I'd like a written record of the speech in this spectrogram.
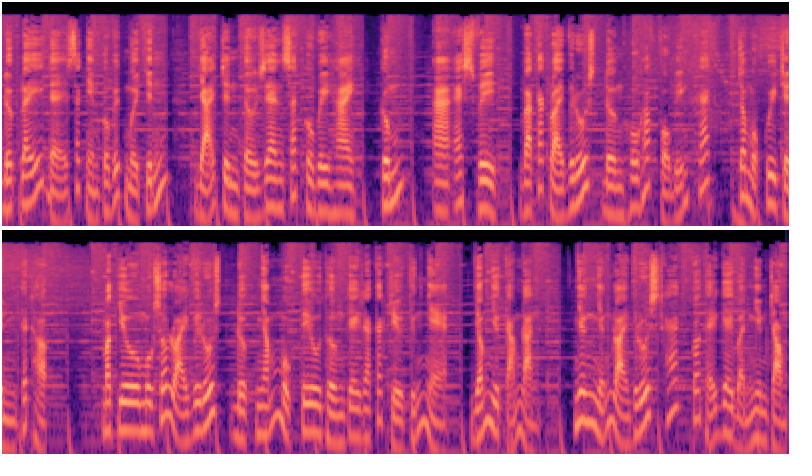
được lấy để xét nghiệm COVID-19, giải trình tự gen SARS-CoV-2, cúm, ASV và các loại virus đường hô hấp phổ biến khác trong một quy trình kết hợp. Mặc dù một số loại virus được nhắm mục tiêu thường gây ra các triệu chứng nhẹ, giống như cảm lạnh, nhưng những loại virus khác có thể gây bệnh nghiêm trọng,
